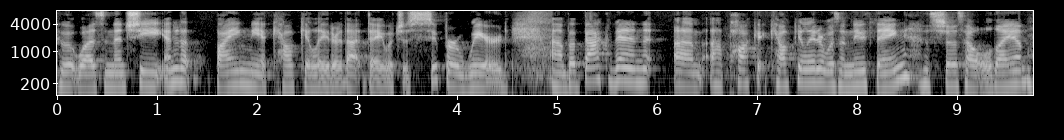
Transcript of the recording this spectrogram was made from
who it was, and then she ended up buying me a calculator that day, which is super weird. Uh, but back then, um, a pocket calculator was a new thing. This shows how old I am.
